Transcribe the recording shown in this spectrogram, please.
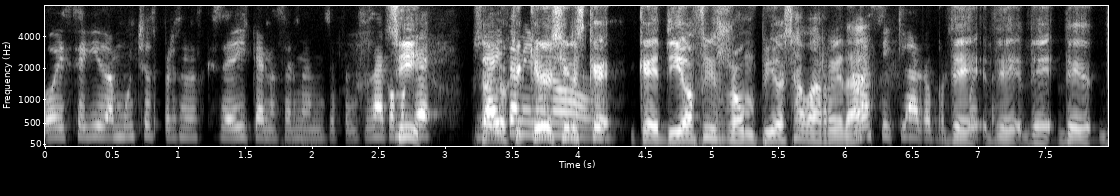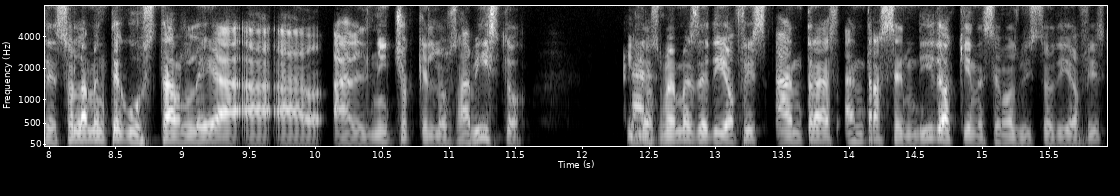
O he seguido a muchas personas que se dedican a hacer memes de Friends. O sea, como sí, que. O sea, lo que quiero decir es que, que, The Office rompió esa barrera ah, sí, claro, de, de, de, de, solamente gustarle a, a, al nicho que los ha visto. Y los memes de The Office han, tras, han trascendido a quienes hemos visto The Office.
